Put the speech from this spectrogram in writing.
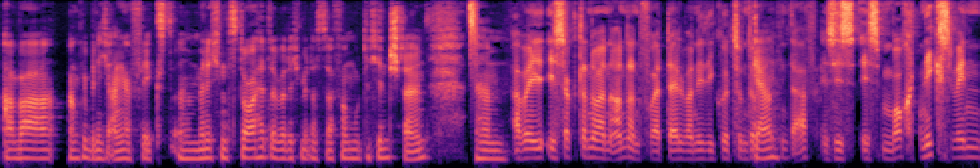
aber irgendwie bin ich angefixt. Ähm, wenn ich einen Store hätte, würde ich mir das da vermutlich hinstellen. Ähm, aber ich, ich sage da noch einen anderen Vorteil, wenn ich die kurz unterbrechen darf. Es ist, es macht nichts, wenn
